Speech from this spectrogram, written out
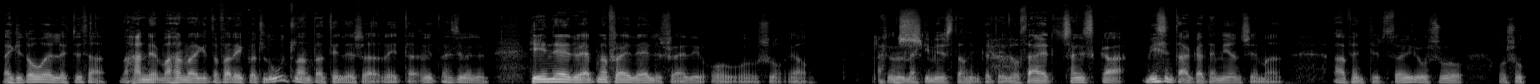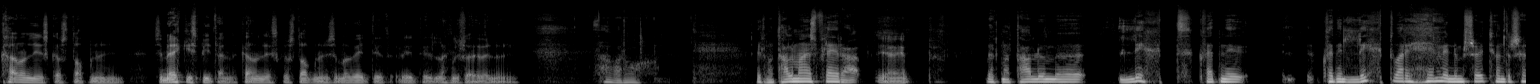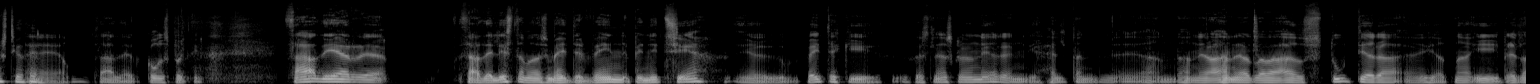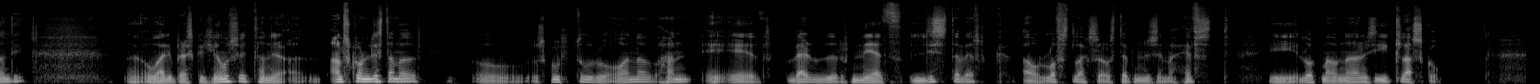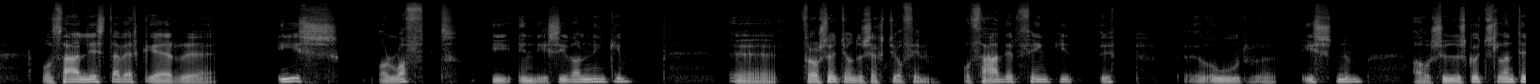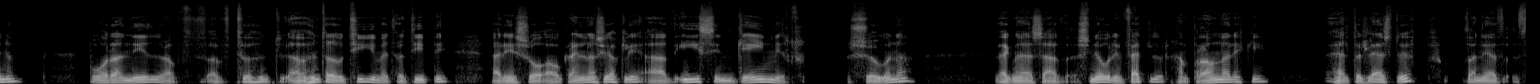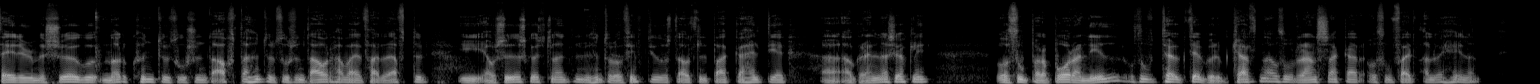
ekkert óeðlegt við það. Hann, er, hann var ekkert að fara eitthvað til útlanda til þess að veita, veita þessi veljum hinn eru efnafræði, ellisfræði og, og svo, já sem við ekki minnst á hinga til. Og það er sænska vísindaakademían sem að afhendir þau og svo, og svo karolinska stopnunin sem er ekki spítan, karolinska stopnunin sem að veitir, veitir langlisvæði velunin Það var óg Við erum að tala um aðeins fleira. Já, Við erum að tala um uh, lykt. Hvernig, hvernig lykt var í heiminum 1765 Já, það er góð spurning. Það er það er listamæður sem heitir Vein Benici ég veit ekki hvað slenskur hann er en ég held hann hann, hann, er, hann er allavega að stúdjara hérna í Breitlandi og var í Breski hljómsvitt hann er alls konar listamæður og skulptúr og annað hann er verður með listaverk á loftslagsrástefninu sem að hefst í lokmánaðarins í Glasgow. Og það listaverk er ís og loft í, inn í sívalningi uh, frá 1765 og það er fengið upp úr ísnum á Suðurskautslandinu borað niður af, af, 200, af 110 metra dýpi. Það er eins og á Grænlandsjökli að ísin geymir söguna vegna þess að snjórin fellur, hann bránar ekki heldur hlæðst upp. Þannig að þeir eru með sögu mörg hundruð þúsund, 800 þúsund ár hafaði farið aftur í, á Suðurskautslandinu 150.000 ár tilbaka held ég á Grænlandsjökli. Og þú bara bóra nýður og þú teg, tegur upp kjarna og þú rannsakar og þú fær alveg heilan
